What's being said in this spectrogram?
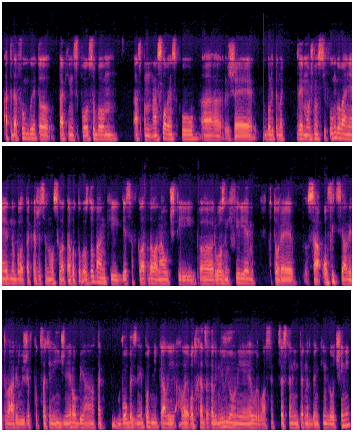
A teda funguje to takým spôsobom, aspoň na Slovensku, uh, že boli tam dve možnosti fungovania. Jedna bola taká, že sa nosila tá hotovosť do banky, kde sa vkladala na účty e, rôznych firiem, ktoré sa oficiálne tvárili, že v podstate nič nerobia, tak vôbec nepodnikali, ale odchádzali milióny eur vlastne cez ten internet banking do Číny.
